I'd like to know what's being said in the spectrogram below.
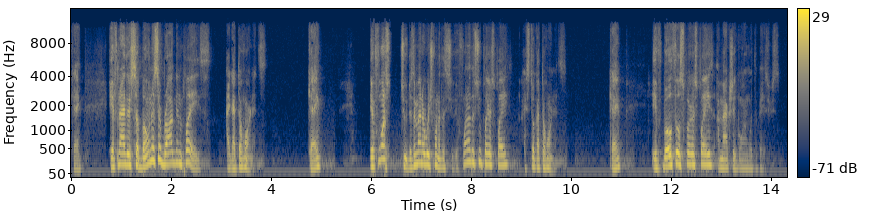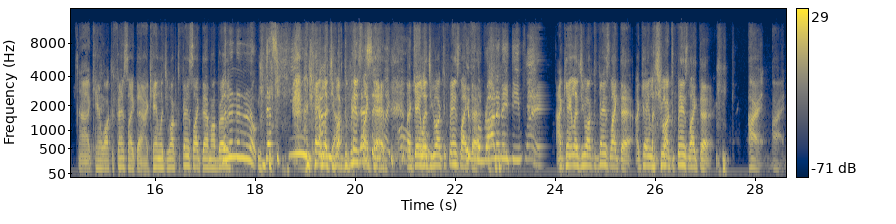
Okay. If neither Sabonis or Brogdon plays, I got the Hornets. Okay. If one two, doesn't matter which one of the two. If one of the two players play, I still got the Hornets. Okay. If both those players play, I'm actually going with the Pacers. I can't walk the fence like that. I can't let you walk the fence like that, my brother. No, no, no, no, no. That's huge. I can't let you walk the fence That's like that. Like, oh, I can't oh, let you walk the fence like if that. If LeBron and AD play, I can't let you walk the fence like that. I can't let you walk the fence like that. all right, all right.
